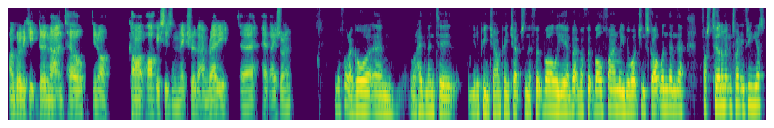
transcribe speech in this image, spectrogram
I'm going to keep doing that until you know come up hockey season. Make sure that I'm ready to hit the ice running. Before I go, um, we're heading into European Championships in the football. Are you a bit of a football fan? Will you be watching Scotland in the first tournament in 23 years?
